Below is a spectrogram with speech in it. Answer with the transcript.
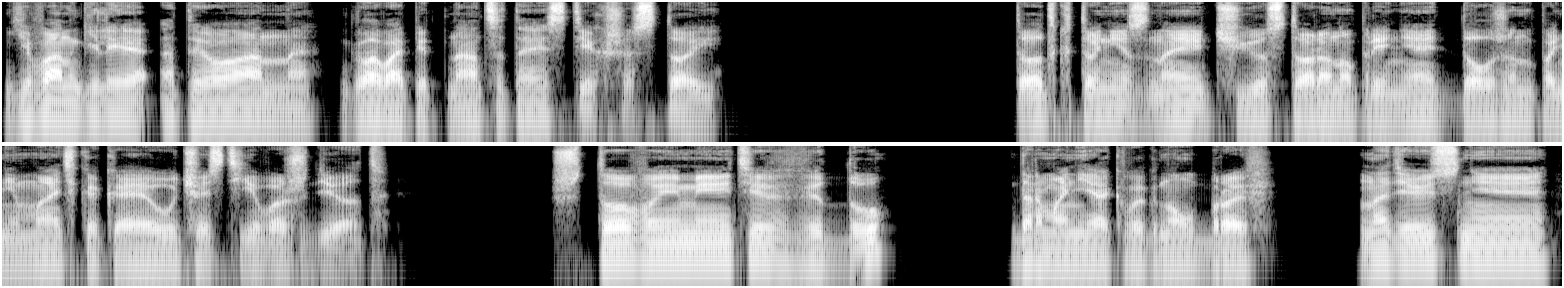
Евангелие от Иоанна, глава 15, стих 6. Тот, кто не знает, чью сторону принять, должен понимать, какая участь его ждет. «Что вы имеете в виду?» Дарманьяк выгнул бровь. «Надеюсь, не...»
